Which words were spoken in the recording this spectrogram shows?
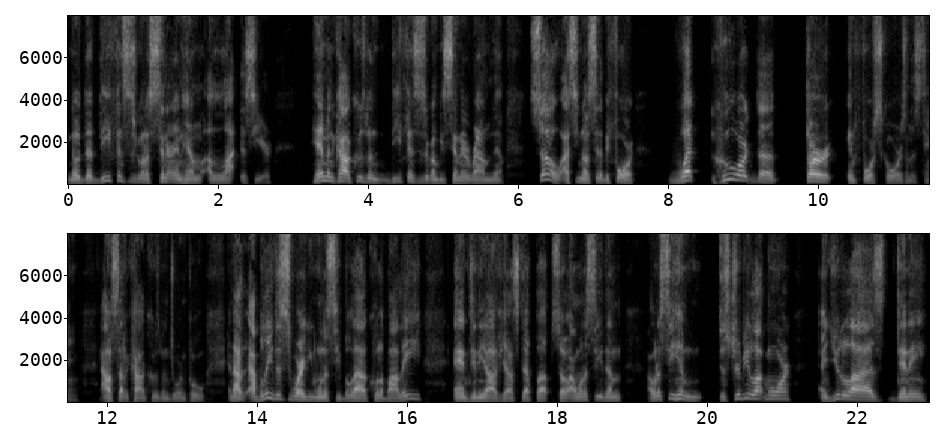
you know, the defenses are going to center in him a lot this year. Him and Kyle Kuzma defenses are going to be centered around them. So I you know said it before. What who are the third and fourth scorers on this team outside of Kyle Kuzma and Jordan Poole? And I, I believe this is where you want to see Bilal Coulibaly and Deni Avdija step up. So I want to see them. I want to see him distribute a lot more and utilize Deni,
